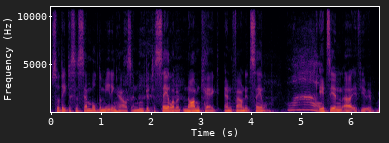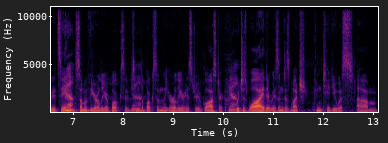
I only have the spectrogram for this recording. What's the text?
so they disassembled the meeting house and moved it to Salem at Naumkeag and founded Salem. wow. It's in uh, if you it's in Yeah. some of the earlier books, some Yeah. of the books in the earlier history of Gloucester, Yeah. which is why there isn't as much contiguous um,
